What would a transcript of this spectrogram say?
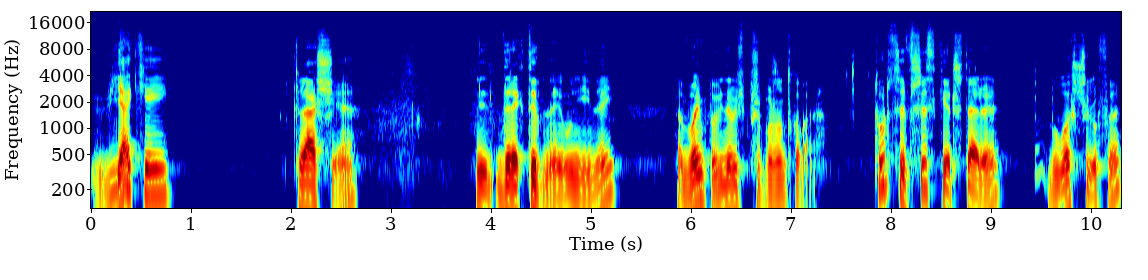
w jakiej klasie dyrektywnej unijnej ta broń powinna być przyporządkowana. Turcy wszystkie cztery długości lufy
